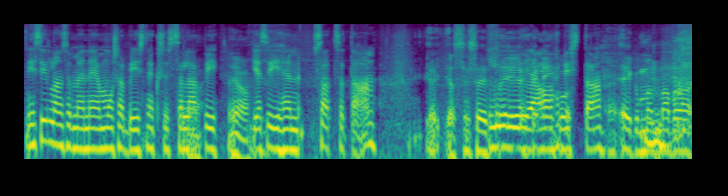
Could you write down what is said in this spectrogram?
niin silloin se menee musabisneksessä läpi Joo. ja siihen satsataan. Ja, ja se, se, se ei ehkä niin ahdistaa. Niin eikö mä, mä vaan...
